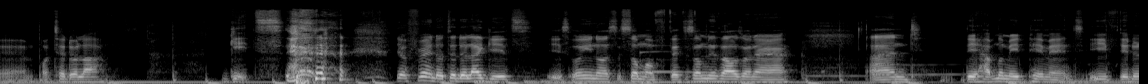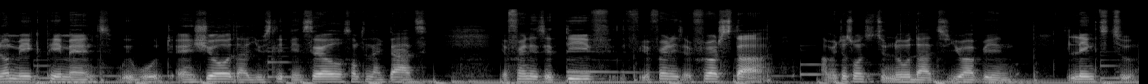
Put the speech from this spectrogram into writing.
um, Otedola Gates. Your friend Otedola Gates is owing us a sum of 30 something thousand naira and they have not made payment. If they do not make payment, we would ensure that you sleep in cell, something like that. Your friend is a thief, your friend is a fraudster, we just wanted to know that you have been linked to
